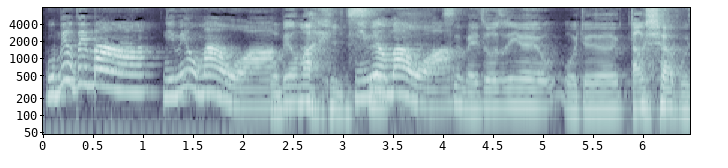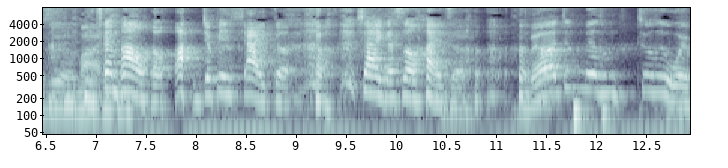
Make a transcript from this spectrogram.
我没有被骂啊，你没有骂我啊，我没有骂你，你没有骂我啊，是没错，是因为我觉得当下不适合骂你。再骂我的话，你就变下一个 下一个受害者。没有啊，就没有什么，就是我也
